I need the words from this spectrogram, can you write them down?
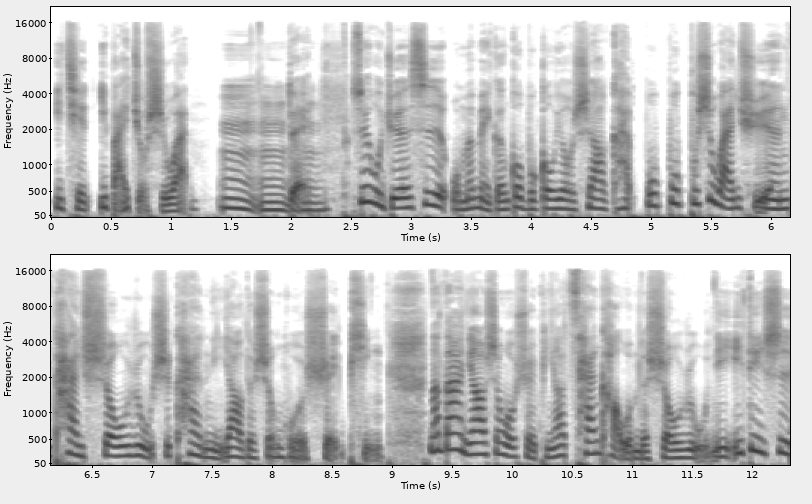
一千一百九十万。嗯嗯，对。所以我觉得是我们每个人够不够用是要看，不不不是完全看收入，是看你要的生活水平。那当然你要生活水平要参考我们的收入，你一定是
